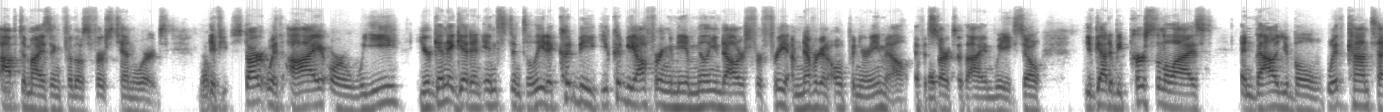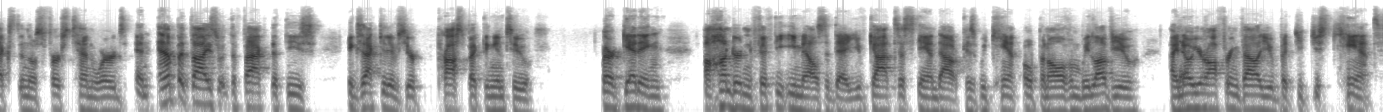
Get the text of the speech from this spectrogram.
optimizing for those first 10 words. Nope. If you start with I or we, you're going to get an instant delete. It could be you could be offering me a million dollars for free. I'm never going to open your email if it nope. starts with I and we. So you've got to be personalized and valuable with context in those first 10 words and empathize with the fact that these executives you're prospecting into are getting 150 emails a day. You've got to stand out because we can't open all of them. We love you I know you're offering value, but you just can't.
